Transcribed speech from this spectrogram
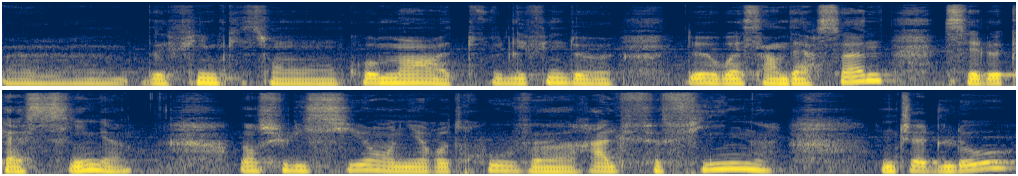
euh, des films qui sont communs à tous les films de, Wes Anderson, c'est le casting. Dans celui-ci, on y retrouve euh, Ralph Fiennes, Judd Law,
